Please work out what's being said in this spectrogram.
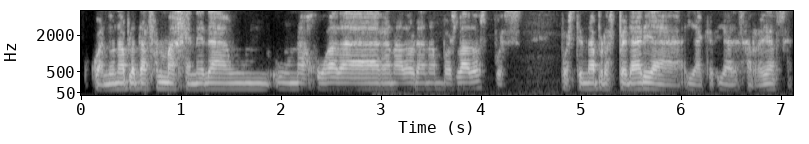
cuando una plataforma genera una jugada ganadora en ambos lados, pues, pues tiende a prosperar y a desarrollarse.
